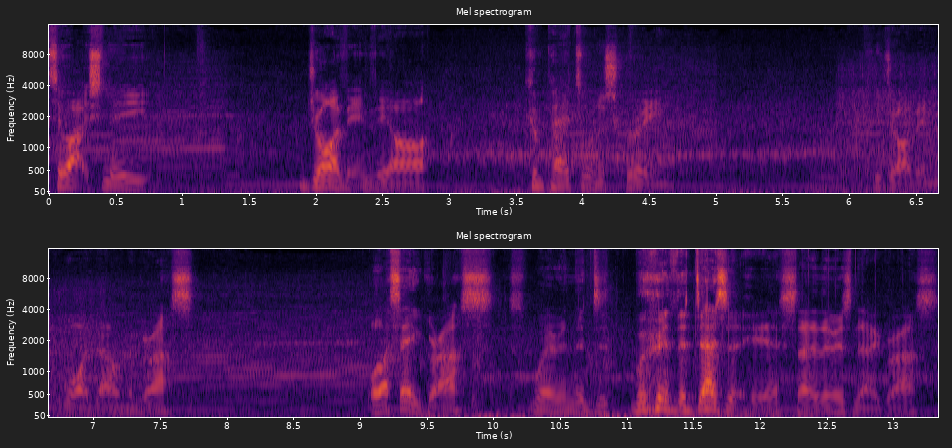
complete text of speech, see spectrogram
to actually drive it in VR compared to on a screen. You're driving wide down the grass. Well, I say grass. We're in the we're in the desert here, so there is no grass.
